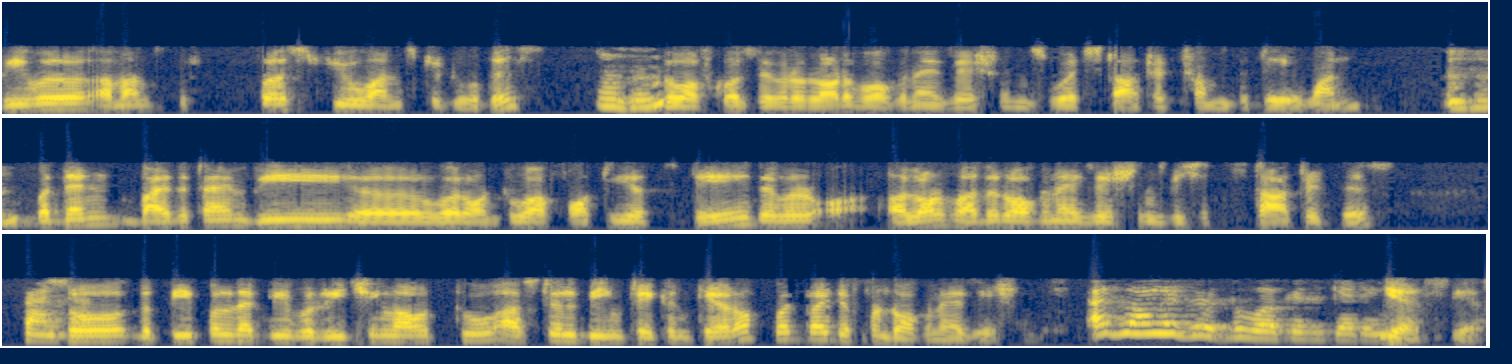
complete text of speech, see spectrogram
we were amongst the first few ones to do this. Mhm. Though, of course, there were a lot of organizations who had started from the day one. Mhm. But then, by the time we uh, were on to our 40th day, there were a lot of other organizations which had started this. Fantastic. So the people that we were reaching out to are still being taken care of, but by different organizations. as long as the, work is getting Yes, yes.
